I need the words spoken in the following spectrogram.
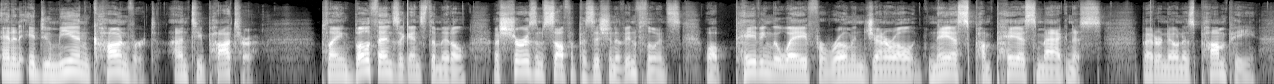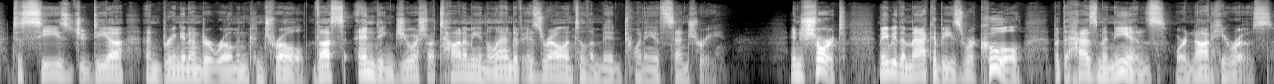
and an Idumean convert, Antipater, playing both ends against the middle, assures himself a position of influence while paving the way for Roman general Gnaeus Pompeius Magnus, better known as Pompey, to seize Judea and bring it under Roman control, thus ending Jewish autonomy in the land of Israel until the mid 20th century. In short, maybe the Maccabees were cool, but the Hasmoneans were not heroes.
